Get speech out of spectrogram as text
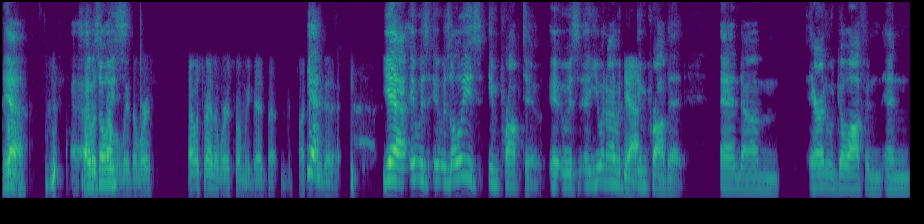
yeah that I was, was always probably the worst. That was probably the worst one we did, but fuck Yeah. we did it. yeah it was it was always impromptu it was uh, you and i would Yeah. improv it and um aaron would go off and and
